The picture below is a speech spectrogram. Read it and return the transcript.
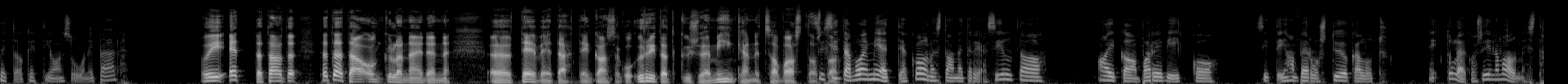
Vetoketju on suuni päällä. Oi että, tää on, tätä tämä on kyllä näiden ö, TV-tähtien kanssa, kun yrität kysyä, mihinkään et saa vastausta. Siis sitä voi miettiä, 300 metriä siltaa, aikaa on pari viikkoa, sitten ihan perustyökalut, niin tuleeko siinä valmista?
